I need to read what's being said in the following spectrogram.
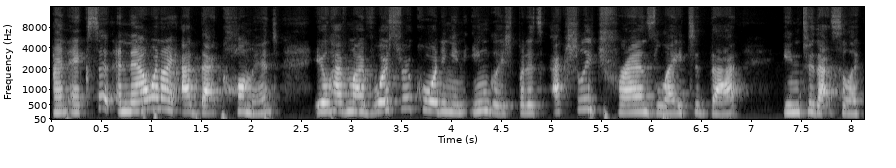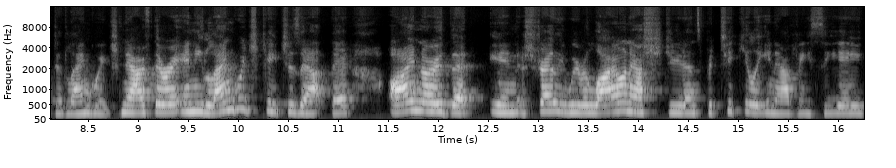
and exit. And now when I add that comment, it'll have my voice recording in English, but it's actually translated that into that selected language. Now, if there are any language teachers out there, I know that in Australia, we rely on our students, particularly in our VCE,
